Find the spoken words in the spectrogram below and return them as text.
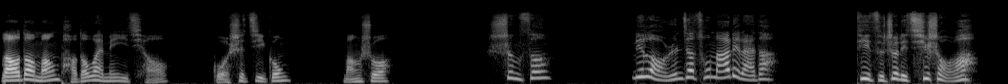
老道忙跑到外面一瞧，果是济公，忙说：“圣僧，你老人家从哪里来的？弟子这里起手了。”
